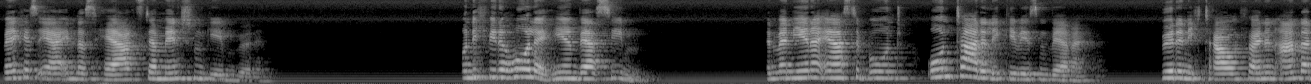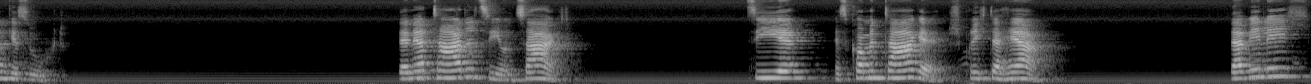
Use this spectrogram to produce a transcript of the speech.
welches er in das Herz der Menschen geben würde. Und ich wiederhole hier im Vers 7. Denn wenn jener erste Bund untadelig gewesen wäre, würde nicht Raum für einen anderen gesucht. Denn er tadelt sie und sagt, siehe, es kommen Tage, spricht der Herr, da will ich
